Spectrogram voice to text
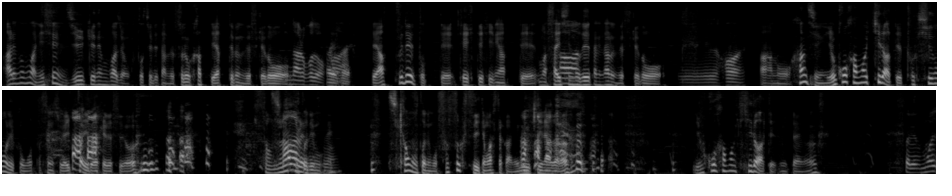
あれのまあ2019年バージョン今年出たんで、それを買ってやってるんですけどい。、なるほど。はいはい。で、アップデートって定期的にあって、まあ最新のデータになるんですけど、えー、はい。あの、阪神横浜キラーっていう特殊能力を持った選手がいっぱいいるわけですよ。そんなあるんですね。近本にも早速ついてましたからね、ルーキーながら。横浜キラーって、みたいな。それも、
